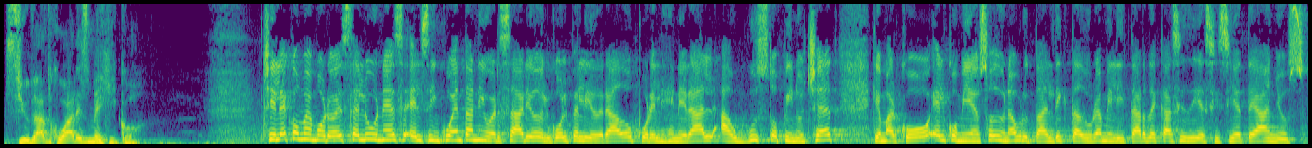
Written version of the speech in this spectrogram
Ciudad Juárez, México. Chile conmemoró este lunes el 50 aniversario del golpe liderado por el general Augusto Pinochet, que marcó el comienzo de una brutal dictadura militar de casi 17 años.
